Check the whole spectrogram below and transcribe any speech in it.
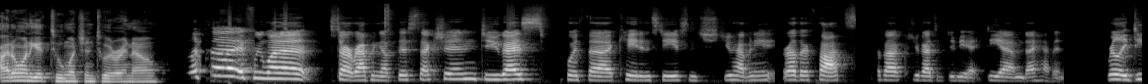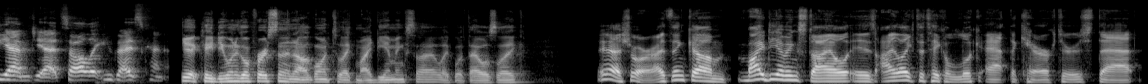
I don't want to get too much into it right now. Let's uh if we want to start wrapping up this section, do you guys with uh Cade and Steve since do you have any or other thoughts about because you guys have DM'd. I haven't. Really DM'd yet, so I'll let you guys kind of. Yeah, Cade, do you want to go first, and then I'll go into like my DMing style, like what that was like. Yeah, sure. I think um, my DMing style is I like to take a look at the characters that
